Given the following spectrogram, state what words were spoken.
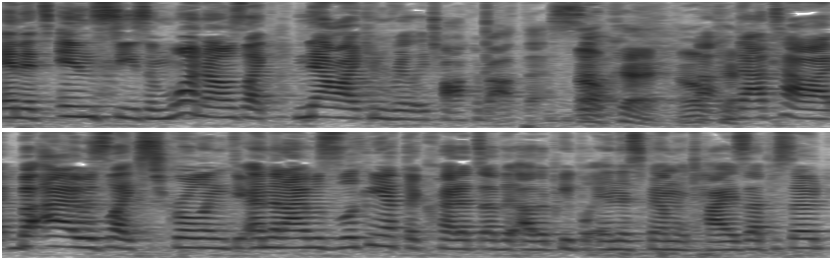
and it's in season one. I was like, now I can really talk about this. So, Okay, uh, okay. that's how I, but I was like scrolling through, and then I was looking at the credits of the other people in this Family Ties episode,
